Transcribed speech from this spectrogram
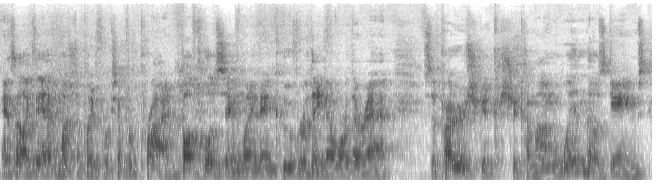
And it's not like they have much to play for except for pride. Buffalo, same way. Vancouver, they know where they're at. So the Predators should, should come out and win those games.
